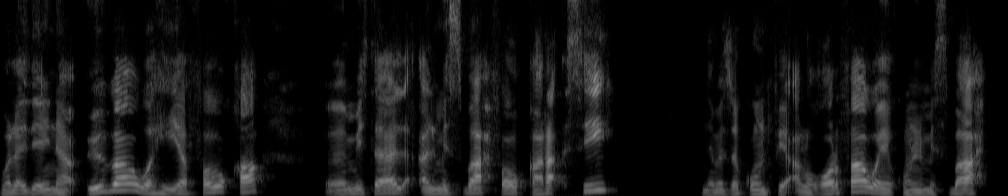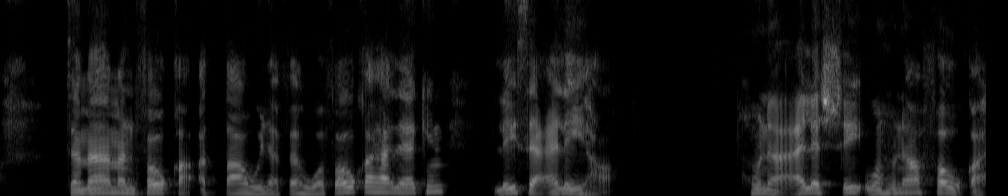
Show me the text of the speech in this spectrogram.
ولدينا أوبا وهي فوق آه، مثال المصباح فوق رأسي. عندما تكون في الغرفة ويكون المصباح تماما فوق الطاولة فهو فوقها لكن ليس عليها. هنا على الشيء وهنا فوقه.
